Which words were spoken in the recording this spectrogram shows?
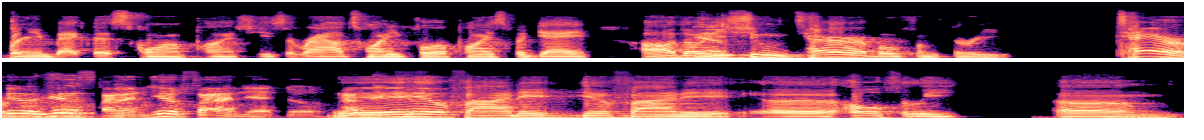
bring back that scoring punch. He's around 24 points per game, although yep. he's shooting terrible from three. Terrible. He'll, he'll find he'll find that though. Yeah, he'll, he'll find it. He'll find it. Uh, hopefully. Um,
